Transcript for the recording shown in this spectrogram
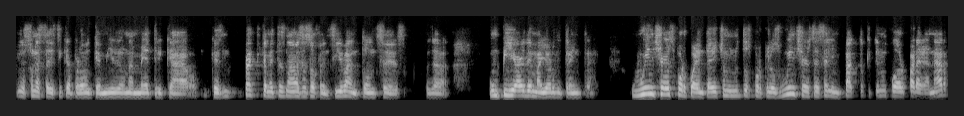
es una estadística, perdón, que mide una métrica que es, prácticamente es nada más es ofensiva, entonces, pues un PER de mayor de 30 Winchers por 48 minutos, porque los Winchers es el impacto que tiene un jugador para ganar,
